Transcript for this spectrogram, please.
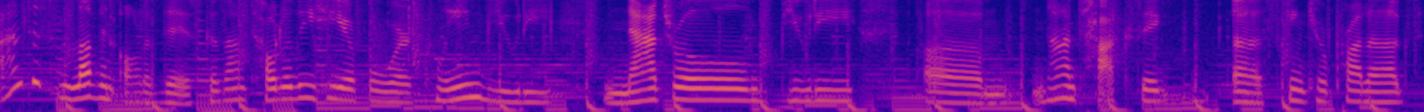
I'm just loving all of this because I'm totally here for clean beauty, natural beauty, um, non toxic uh, skincare products.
